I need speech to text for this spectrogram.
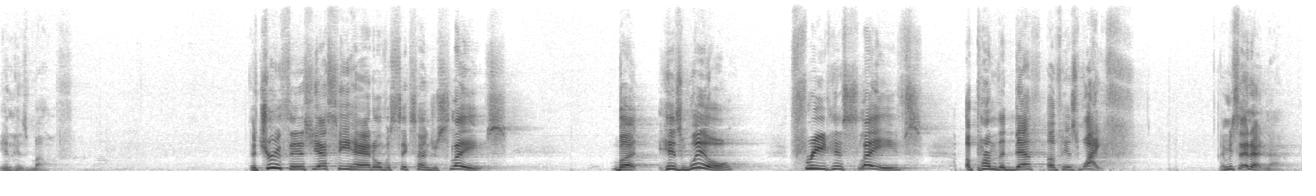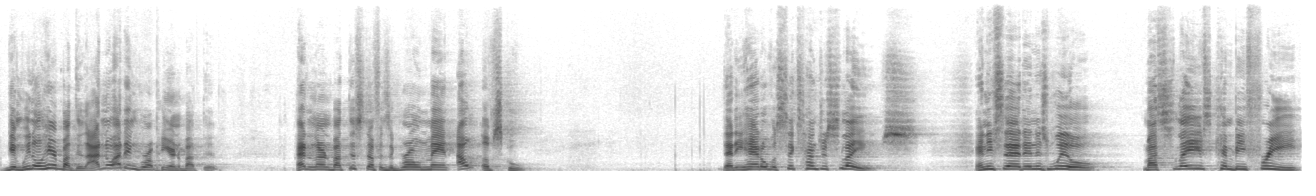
in his mouth. The truth is, yes, he had over 600 slaves, but his will freed his slaves upon the death of his wife. Let me say that now. Again, we don't hear about this. I know I didn't grow up hearing about this. I had to learn about this stuff as a grown man out of school. That he had over 600 slaves. And he said in his will, My slaves can be freed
